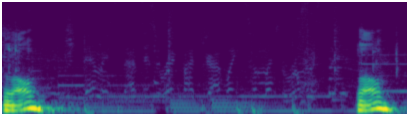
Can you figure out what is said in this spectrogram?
Lol. Lol.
